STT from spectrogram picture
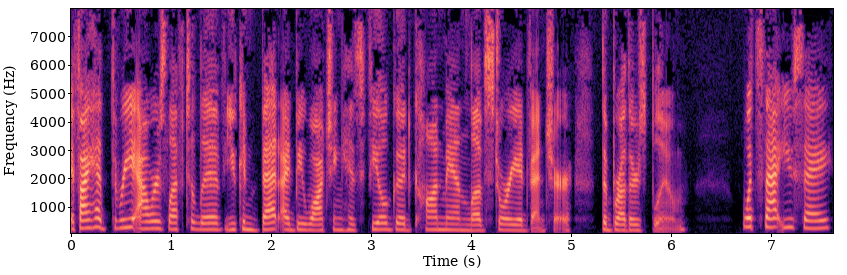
If I had three hours left to live, you can bet I'd be watching his feel good con man love story adventure, The Brothers Bloom. What's that, you say?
